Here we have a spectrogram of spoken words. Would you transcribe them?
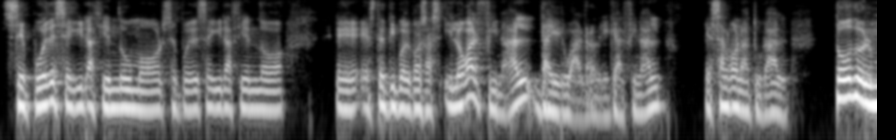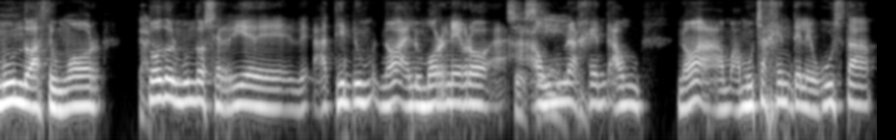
se puede seguir haciendo humor, se puede seguir haciendo eh, este tipo de cosas. Y luego al final, da igual, Rodríguez, al final es algo natural. Todo el mundo hace humor, todo el mundo se ríe de, ah, tiene ¿no? el humor negro a, una gente, a, un, ¿no? A, mucha gente le gusta.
